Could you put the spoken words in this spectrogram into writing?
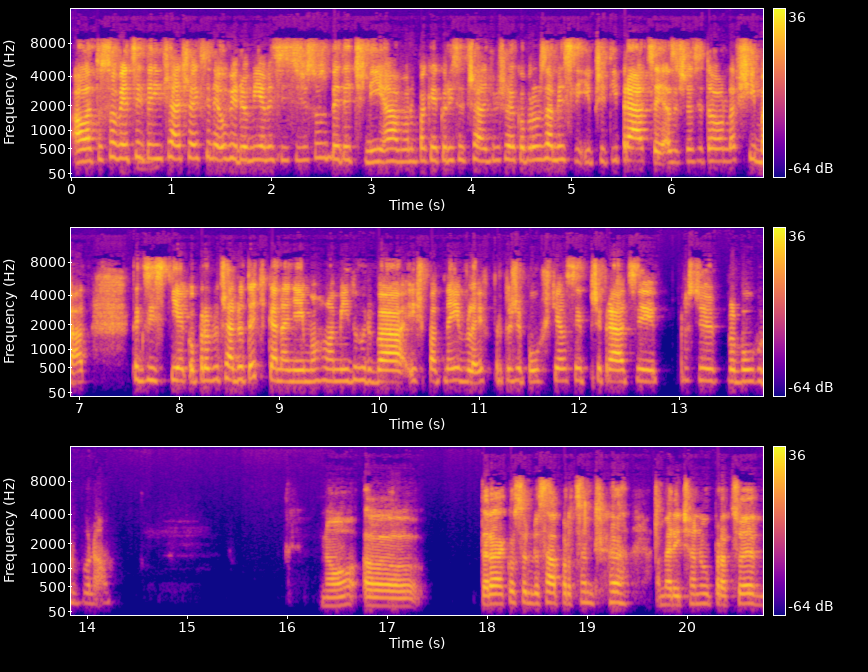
Ale to jsou věci, které třeba člověk si neuvědomí a myslí si, že jsou zbytečný a on pak, jako když se třeba tím člověk opravdu zamyslí i při té práci a začne si tohohle všímat, tak zjistí, jako opravdu třeba doteďka na něj mohla mít hudba i špatný vliv, protože pouštěl si při práci prostě blbou hudbu, no. No, uh, teda jako 70% Američanů pracuje v,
